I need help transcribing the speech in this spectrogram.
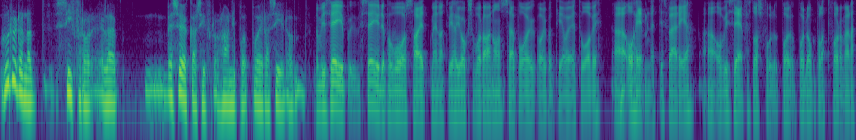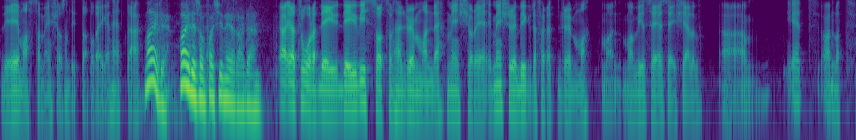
Hurdana siffror eller besökarsiffror har ni på, på era sidor? vi ser ju, ser ju det på vår sajt, men att vi har ju också våra annonser på Oikotie och Etuovi äh, och Hemnet i Sverige. Äh, och vi ser förstås på, på, på de plattformar att det är massa människor som tittar på lägenheter. Vad är det, Vad är det som fascinerar där? Jag, jag tror att det är ju, det är ju viss sorts sån här drömmande. Människor är, människor är byggda för att drömma. Man, man vill se sig själv i ett annat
